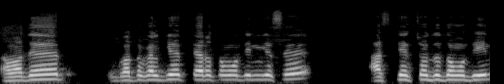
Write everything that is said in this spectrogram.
আমাদের গতকালকে তেরোতম দিন গেছে আজকে চোদ্দতম দিন।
